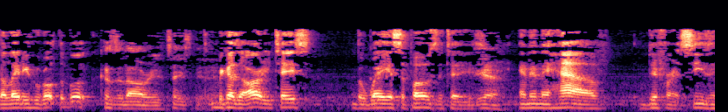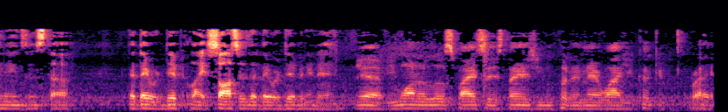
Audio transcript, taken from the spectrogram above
the lady who wrote the book Because it already tastes good. because it already tastes the way it's supposed to taste. Yeah. And then they have different seasonings and stuff that they were dipping, like sauces that they were dipping it in. Yeah, if you want a little spiciest things, you can put in there while you're cooking. Right.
